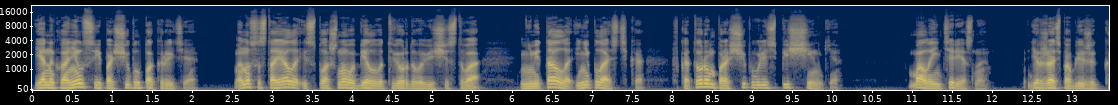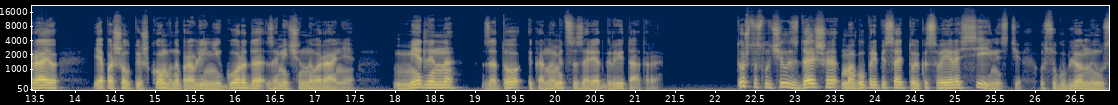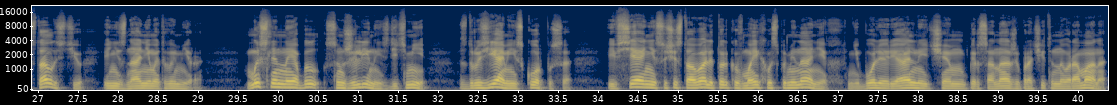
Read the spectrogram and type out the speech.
Я наклонился и пощупал покрытие. Оно состояло из сплошного белого твердого вещества, не металла и не пластика, в котором прощупывались песчинки. Мало интересно. Держась поближе к краю, я пошел пешком в направлении города, замеченного ранее. Медленно, зато экономится заряд гравитатора. То, что случилось дальше, могу приписать только своей рассеянности, усугубленной усталостью и незнанием этого мира. Мысленно я был с Анжелиной, с детьми, с друзьями из корпуса, и все они существовали только в моих воспоминаниях, не более реальные, чем персонажи прочитанного романа.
